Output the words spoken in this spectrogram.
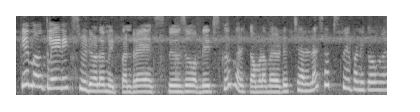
ஓகே மக்களே நெக்ஸ்ட் வீடியோவில் மீட் பண்ணுறேன் எக்ஸ்க்ளூசிவ் அப்டேட்ஸ்க்கு மறக்காம நம்ம யூடியூப் சேனலை சப்ஸ்கிரைப் பண்ணிக்கோங்க.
